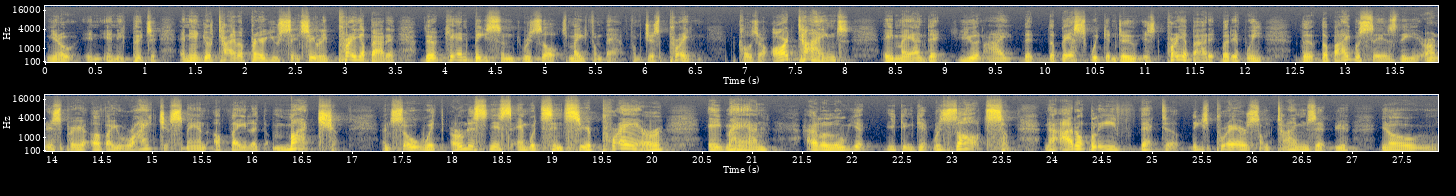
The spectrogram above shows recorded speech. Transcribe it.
you know, and, and He puts it, and in your time of prayer, you sincerely pray about it, there can be some results made from that, from just praying. Because there are times, amen, that you and I, that the best we can do is pray about it. But if we, the, the Bible says, the earnest prayer of a righteous man availeth much. And so, with earnestness and with sincere prayer, amen, hallelujah, you can get results. Now, I don't believe that uh, these prayers sometimes that you, you know,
